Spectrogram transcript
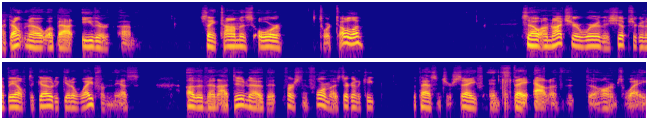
I don't know about either um, St. Thomas or Tortola. So I'm not sure where the ships are going to be able to go to get away from this, other than I do know that first and foremost, they're going to keep the passengers safe and stay out of the, the harm's way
